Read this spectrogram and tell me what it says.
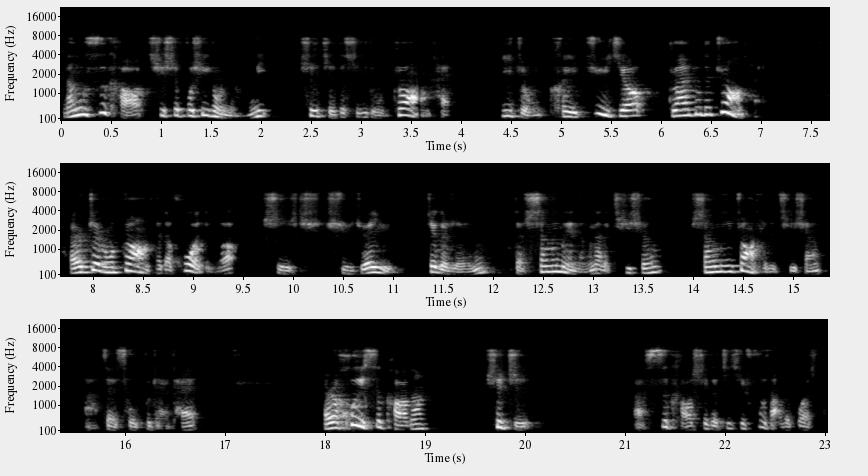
能思考其实不是一种能力，是指的是一种状态，一种可以聚焦专注的状态。而这种状态的获得是取决于这个人的生命能量的提升、生命状态的提升啊，在此不展开。而会思考呢，是指啊，思考是个极其复杂的过程。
